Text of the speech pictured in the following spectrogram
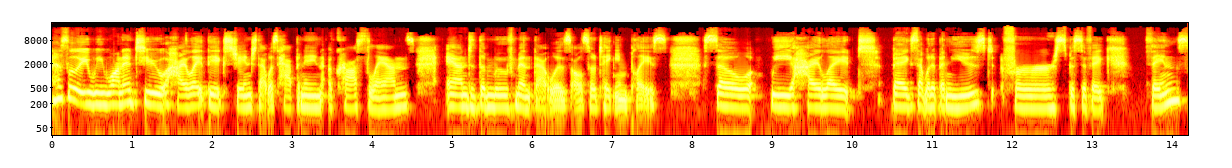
Absolutely. We wanted to highlight the exchange that was happening across lands and the movement movement that was also taking place. So we highlight bags that would have been used for specific things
